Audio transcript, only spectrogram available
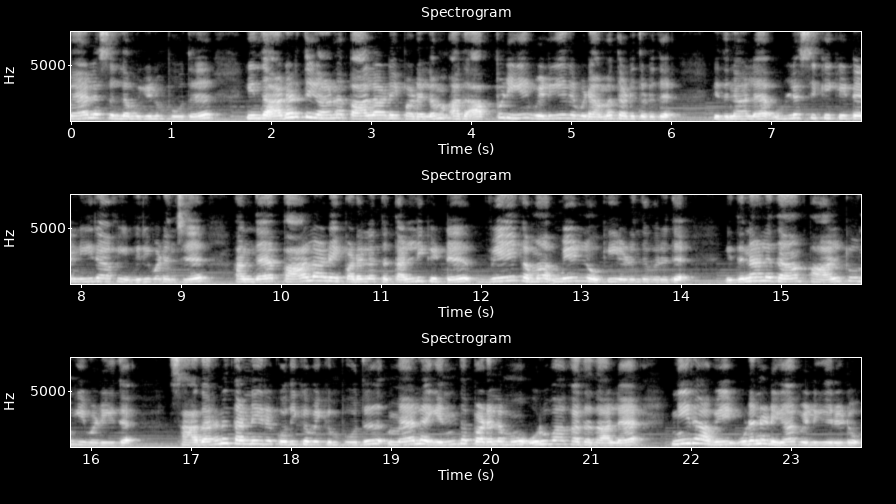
மேலே செல்ல முயலும் போது இந்த அடர்த்தியான பாலாடை படலம் அதை அப்படியே வெளியேற விடாம தடுத்துடுது. இதனால உள்ள சிக்கிக்கிட்ட நீராவி விரிவடைஞ்சு அந்த பாலாடை படலத்தை தள்ளிக்கிட்டு வேகமா மேல் நோக்கி எழுந்து வருது. இதனால தான் பால் பொங்கி வழியுது. சாதாரண தண்ணீரை கொதிக்க வைக்கும் போது மேலே எந்த படலமும் உருவாகாததால நீராவி உடனடியாக வெளியேறிடும்.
